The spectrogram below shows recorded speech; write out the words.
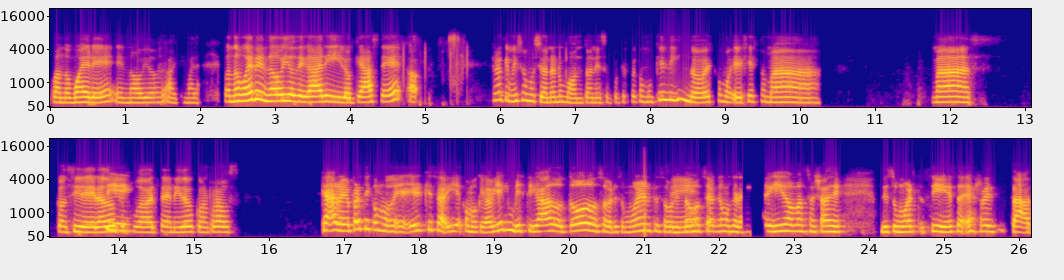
cuando muere el novio, ay, qué mala, cuando muere el novio de Gary y lo que hace, ah, creo que me hizo emocionar un montón eso, porque fue como, qué lindo, es como el gesto más, más considerado que pudo haber tenido con Rose. Claro, y aparte como e- él que sabía, como que había investigado todo sobre su muerte, sobre todo, o sea, como que la había seguido más allá de, de su muerte. Sí, es, es re sad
